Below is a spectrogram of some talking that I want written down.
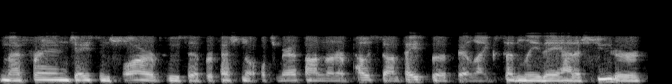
my friend Jason Schlarb, who's a professional ultramarathon runner, posted on Facebook that like suddenly they had a shooter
